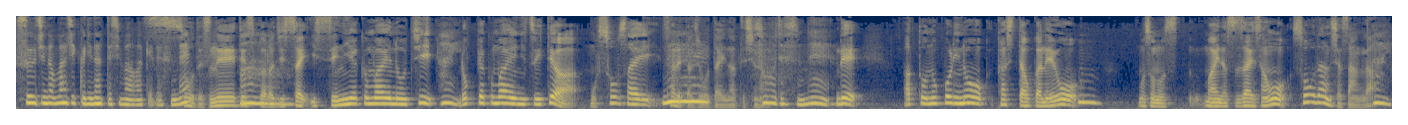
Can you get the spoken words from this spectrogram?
数字のマジックになってしまうわけですね。そうですね。ですから実際1200万円のうち600万円についてはもう相殺された状態になってしまう。ね、そうですね。で、あと残りの貸したお金を、うん、もうそのマイナス財産を相談者さんが、はい、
